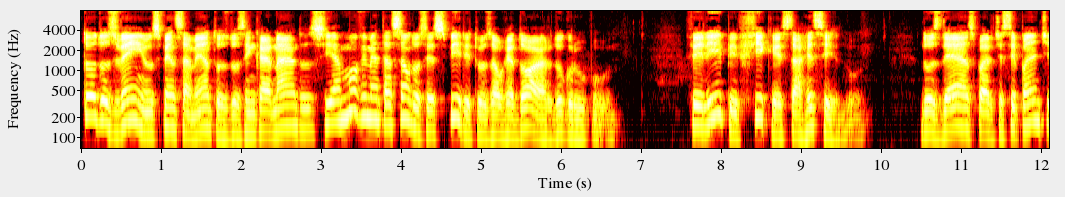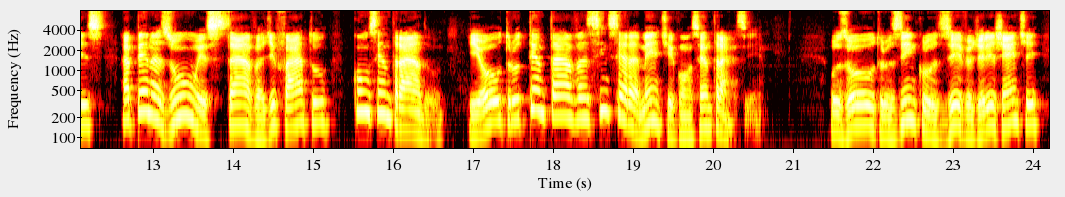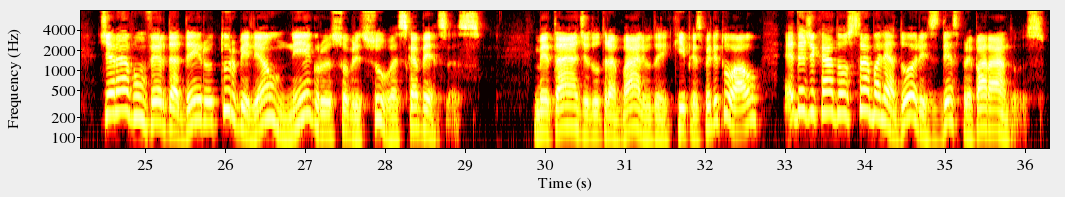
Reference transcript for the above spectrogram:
Todos veem os pensamentos dos encarnados e a movimentação dos espíritos ao redor do grupo. Felipe fica estarrecido. Dos dez participantes, apenas um estava, de fato, concentrado, e outro tentava sinceramente concentrar-se. Os outros, inclusive o dirigente, geravam um verdadeiro turbilhão negro sobre suas cabeças. Metade do trabalho da equipe espiritual é dedicado aos trabalhadores despreparados.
